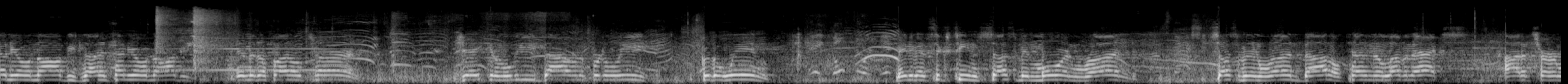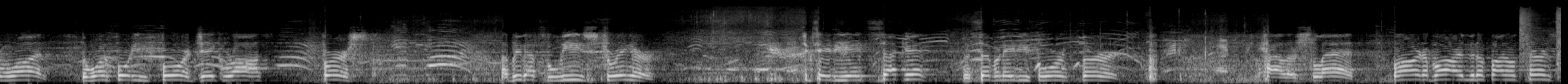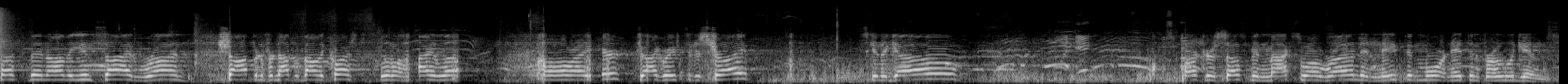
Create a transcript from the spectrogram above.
10-year-old Novices, 9 and 10-year-old Novices into the final turn. Jake and Lee battling for the lead, for the win. Main event 16, Sussman, Moore, and Rund. Sussman and Rund battle 10 and 11X out of turn one. The 144, Jake Ross first. I believe that's Lee Stringer. 688 second and 784 third. Tyler Sled. Bar to bar into the final turn. Sussman on the inside. Run. Shopping for Napa Valley Crush. Little high low. Call right here. Drag race to the stripe. It's going to go. Parker Sussman, Maxwell Rund, and Nathan Moore. Nathan for Hooligans.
